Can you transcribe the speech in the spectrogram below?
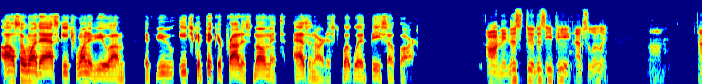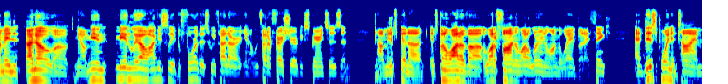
also wanted to ask each one of you um, if you each could pick your proudest moment as an artist, what would it be so far? Oh, I mean, this dude, this EP, absolutely. Um, I mean, I know, uh, you know, me and me and Leo. Obviously, before this, we've had our, you know, we've had our fair share of experiences, and I mean, it's been a it's been a lot of uh, a lot of fun and a lot of learning along the way. But I think at this point in time,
